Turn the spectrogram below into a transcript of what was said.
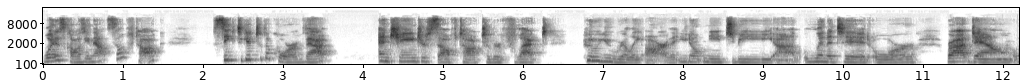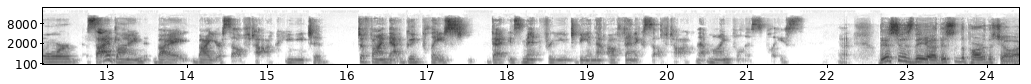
what is causing that self talk. Seek to get to the core of that, and change your self talk to reflect who you really are. That you don't need to be uh, limited or brought down or sidelined by by your self-talk you need to to find that good place that is meant for you to be in that authentic self-talk that mindfulness place right. This is the uh, this is the part of the show. I,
